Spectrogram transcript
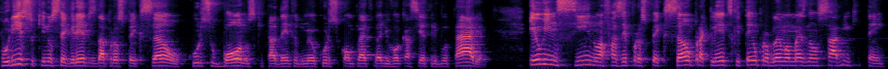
Por isso que nos Segredos da Prospecção, o curso bônus que está dentro do meu curso completo da advocacia tributária, eu ensino a fazer prospecção para clientes que têm um problema, mas não sabem que tem.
